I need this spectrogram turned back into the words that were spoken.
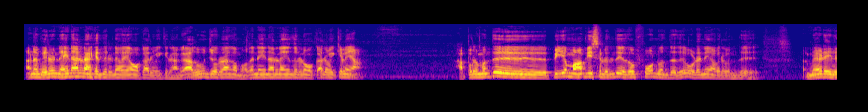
ஆனால் வெறும் நயினார் நாகேந்திரனை ஏன் உட்கார வைக்கிறாங்க? அதுவும் சொல்கிறாங்க முதல் நயினார் நாகேந்திரனை உட்கார வைக்கலையாம். அப்புறம் வந்து பிஎம் ஆஃபீஸ்லேருந்து ஏதோ ஃபோன் வந்தது உடனே அவர் வந்து மேடையில்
